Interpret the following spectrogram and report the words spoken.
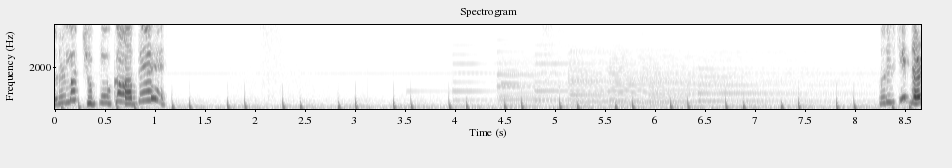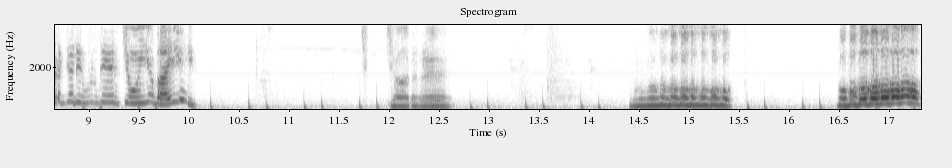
अरे मैं छुपू कहाँ पे? और इसकी धड़कन इतनी तेज क्यों हुई है भाई? जा रे ओ ओ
